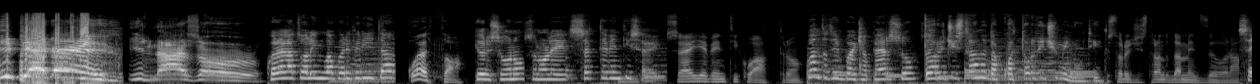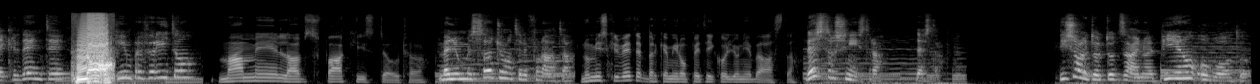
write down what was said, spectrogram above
il piede! Il naso! Qual è la tua lingua preferita? Questa. Che ore sono? Sono le 7.26. 6 e 24. Quanto tempo hai già perso? Sto registrando da 14 minuti. Sto registrando da mezz'ora. Sei credente? No! Film preferito? Mommy loves fuck his daughter. Meglio un messaggio o una telefonata? Non mi scrivete perché mi rompete i coglioni e basta. Destra o sinistra? Destra. Di solito il tuo zaino è pieno o vuoto?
